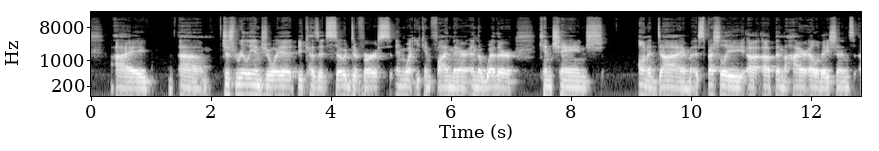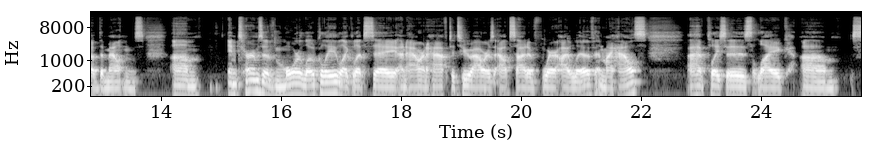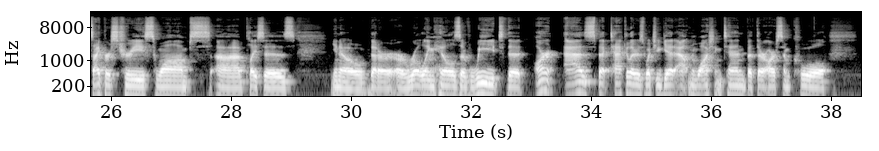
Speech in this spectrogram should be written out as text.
I um, just really enjoy it because it's so diverse in what you can find there, and the weather can change on a dime, especially uh, up in the higher elevations of the mountains. Um, in terms of more locally, like let's say an hour and a half to two hours outside of where I live and my house, I have places like um, cypress tree swamps, uh, places you know that are, are, rolling hills of wheat that aren't as spectacular as what you get out in Washington, but there are some cool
